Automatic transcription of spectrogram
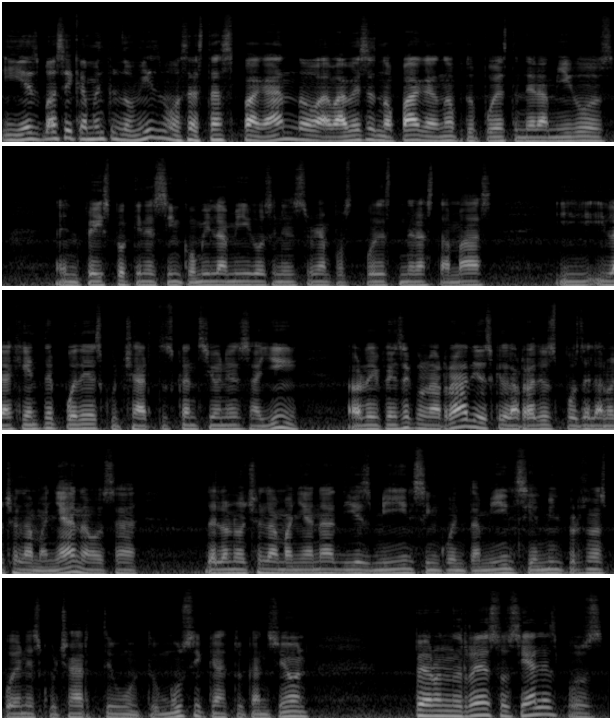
y es básicamente lo mismo, o sea, estás pagando, a veces no pagas, ¿no? Tú puedes tener amigos en Facebook, tienes 5000 amigos, en Instagram pues puedes tener hasta más y, y, la gente puede escuchar tus canciones allí. Ahora la diferencia con la radio es que la radio es pues de la noche a la mañana, o sea, de la noche a la mañana 10 mil, 50 mil, 100 mil personas pueden escuchar tu, música, tu canción. Pero en las redes sociales, pues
